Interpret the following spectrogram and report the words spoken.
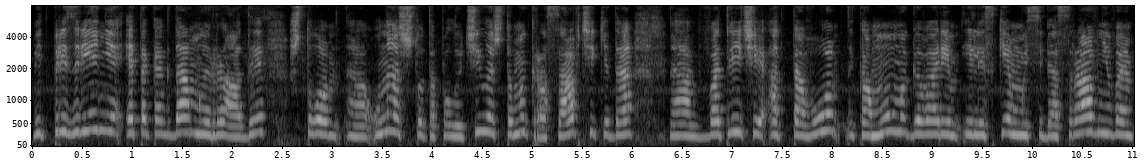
Ведь презрение это когда мы рады, что э, у нас что-то получилось, что мы красавчики, да, а, в отличие от того, кому мы говорим или с кем мы себя сравниваем.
